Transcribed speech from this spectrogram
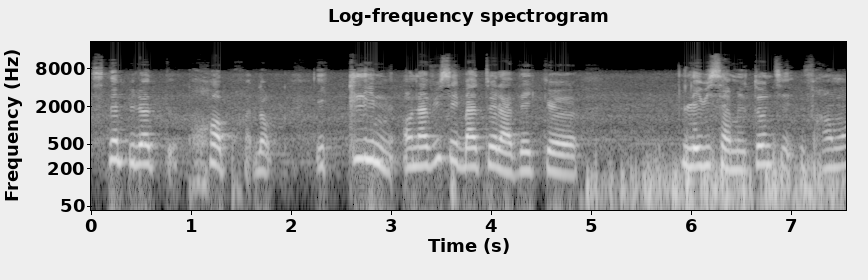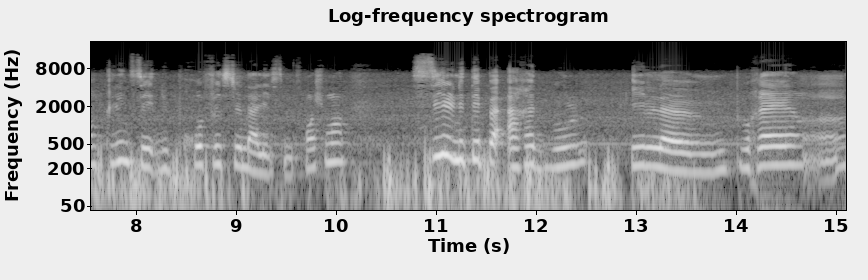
C'est un pilote propre, donc et clean. On a vu ses battles avec euh, Lewis Hamilton, c'est vraiment clean, c'est du professionnalisme. Franchement, s'il n'était pas à Red Bull, il euh, pourrait euh,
